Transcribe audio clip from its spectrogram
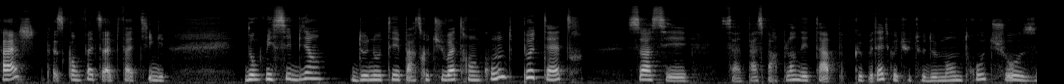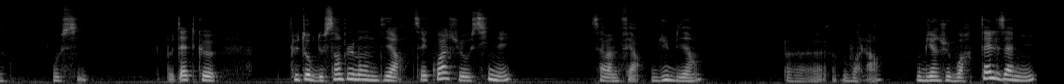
tâches parce qu'en fait, ça te fatigue. Donc, mais c'est bien de noter parce que tu vas te rendre compte, peut-être, ça c'est ça passe par plein d'étapes, que peut-être que tu te demandes trop de choses aussi. Peut-être que plutôt que de simplement te dire, tu sais quoi, je vais au ciné, ça va me faire du bien, euh, voilà. Ou bien je vais voir tels amis,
